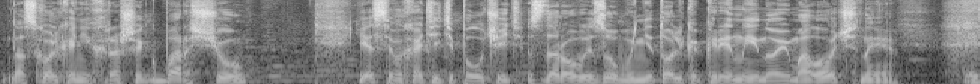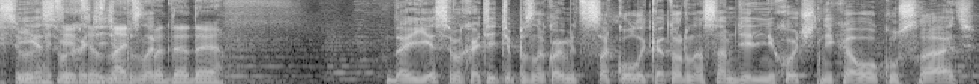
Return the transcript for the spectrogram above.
насколько они хороши к борщу, если вы хотите получить здоровые зубы, не только коренные, но и молочные. Если вы если хотите, вы хотите знать познак... ПДД. Да, если вы хотите познакомиться с акулой, которая на самом деле не хочет никого кусать.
